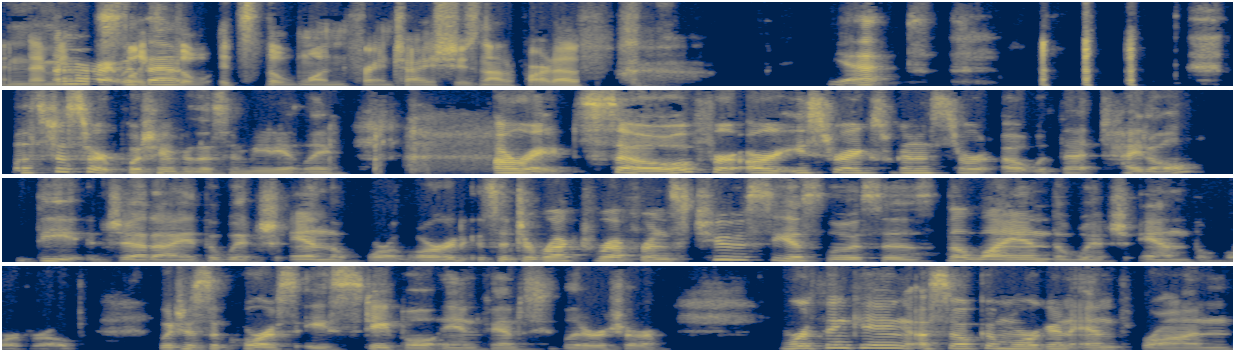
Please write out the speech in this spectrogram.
And I I'm mean all right it's with like that. the it's the one franchise she's not a part of. Yet. Let's just start pushing for this immediately. All right. So for our Easter eggs, we're going to start out with that title. The Jedi, the Witch, and the Warlord is a direct reference to C.S. Lewis's The Lion, the Witch, and the Wardrobe, which is, of course, a staple in fantasy literature. We're thinking Ahsoka, Morgan, and Thrawn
